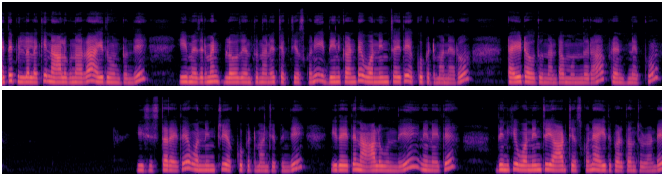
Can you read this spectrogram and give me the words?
అయితే పిల్లలకి నాలుగున్నర ఐదు ఉంటుంది. ఈ మెజర్మెంట్ బ్లౌజ్ ఎంత ఉందనేది చెక్ చేసుకొని దీనికంటే వన్ ఇంచ్ అయితే ఎక్కువ పెట్టమన్నారు. టైట్ అవుతుందంట ముందర ఫ్రంట్ నెక్ ఈ సిస్టర్ అయితే వన్ ఇంచు ఎక్కువ పెట్టమని చెప్పింది. ఇదైతే నాలుగు ఉంది. నేనైతే దీనికి వన్ ఇంచు యాడ్ చేసుకొని ఐదు పెడతాను చూడండి.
